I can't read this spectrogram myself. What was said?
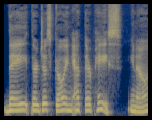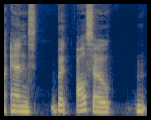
they they're just going at their pace, you know, and but also you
